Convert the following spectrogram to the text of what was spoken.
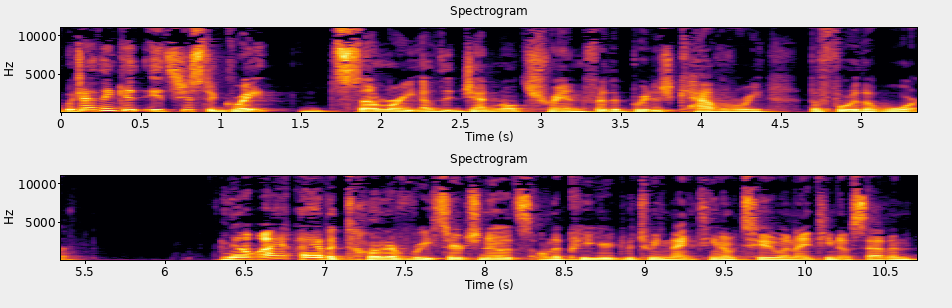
Which I think it's just a great summary of the general trend for the British cavalry before the war. Now, I, I, have a ton of research notes on the period between 1902 and 1907.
